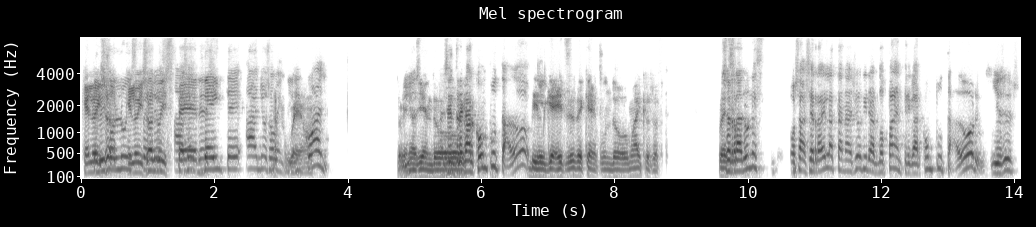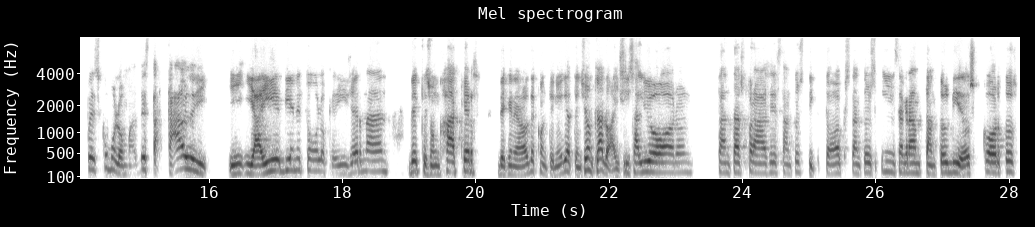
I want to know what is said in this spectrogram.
que, lo, hizo, Luis, lo hizo Luis Pérez, hace 20 años o 25 años. Lo viene haciendo pues entregar computador. Bill Gates desde que fundó Microsoft. Pues, Cerraron, o sea, cerrar el Atanasio Girardot para entregar computadores. Y eso es pues como lo más destacable. Y, y, y ahí viene todo lo que dice Hernán de que son hackers de generadores de contenido y de atención. Claro, ahí sí salieron tantas frases, tantos TikToks, tantos Instagram, tantos videos cortos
